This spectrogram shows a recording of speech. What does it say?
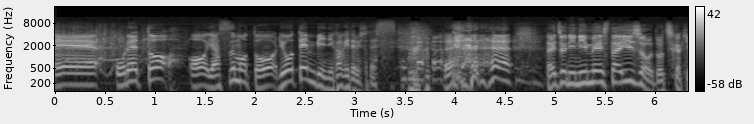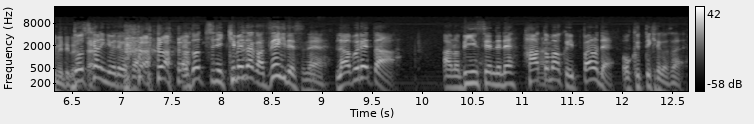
えー俺とお安本を両天秤にかけてる人です。隊長に任命した以上どっちか決めてくどっちかださいに決めてください。えどっちに決めたかぜひですねラブレターあの便箋でねハートマークいっぱいので送ってきてください。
